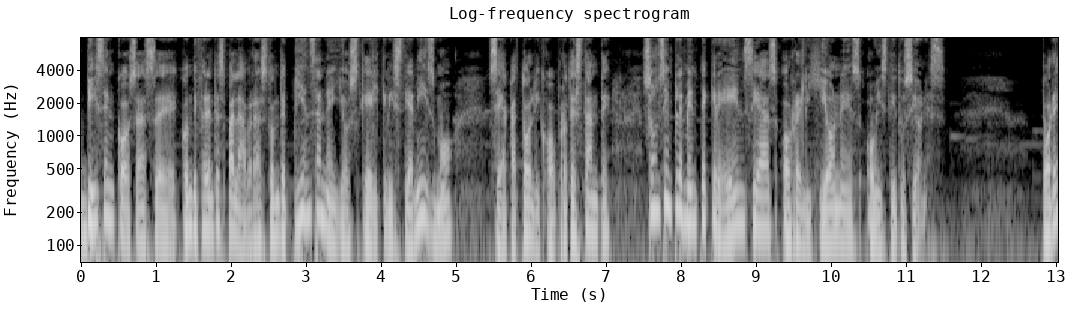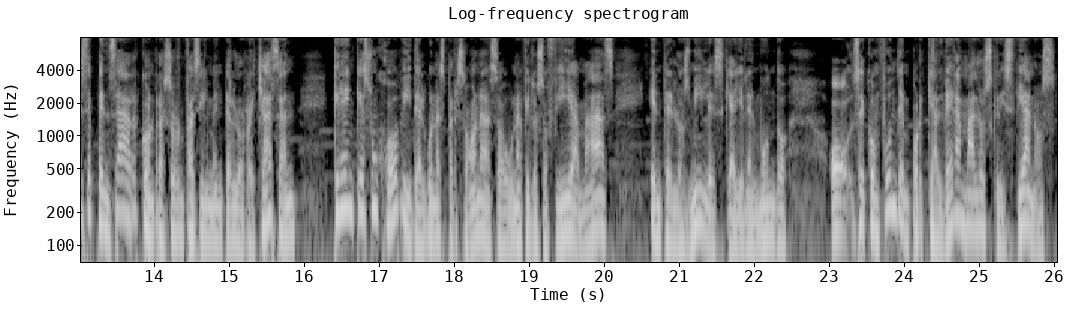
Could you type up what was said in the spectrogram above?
Dicen cosas eh, con diferentes palabras donde piensan ellos que el cristianismo, sea católico o protestante, son simplemente creencias o religiones o instituciones. Por ese pensar, con razón fácilmente lo rechazan, creen que es un hobby de algunas personas o una filosofía más entre los miles que hay en el mundo, o se confunden porque al ver a malos cristianos,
